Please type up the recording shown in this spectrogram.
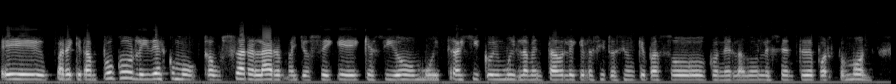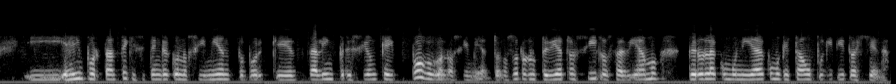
eh, para que tampoco la idea es como causar alarma. Yo sé que, ha sido muy trágico y muy lamentable que la situación que pasó con el adolescente de Puerto Montt. Y es importante que se tenga conocimiento porque da la impresión que hay poco conocimiento. Nosotros los pediatras sí lo sabíamos, pero la comunidad como que estaba un poquitito ajena.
